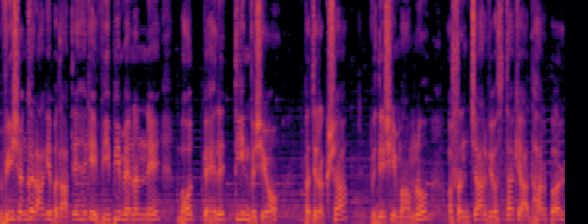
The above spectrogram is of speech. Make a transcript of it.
वी शंकर आगे बताते हैं कि वीपी मेनन ने बहुत पहले तीन विषयों, प्रतिरक्षा, विदेशी मामलों और संचार व्यवस्था के आधार पर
